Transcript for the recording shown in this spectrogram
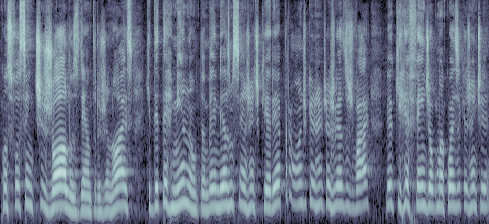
como se fossem tijolos dentro de nós que determinam também, mesmo sem a gente querer, para onde que a gente às vezes vai, meio que refém de alguma coisa que a gente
